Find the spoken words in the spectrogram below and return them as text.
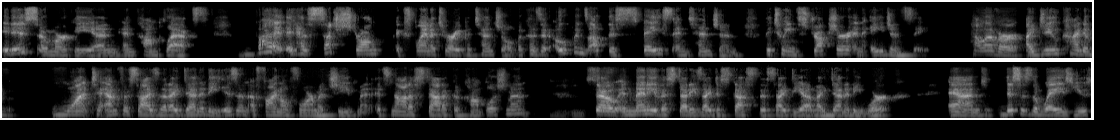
it is so murky and, and complex, but it has such strong explanatory potential because it opens up this space and tension between structure and agency. However, I do kind of want to emphasize that identity isn't a final form achievement. It's not a static accomplishment. Mm-hmm. So, in many of the studies, I discuss this idea of identity work. And this is the ways youth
